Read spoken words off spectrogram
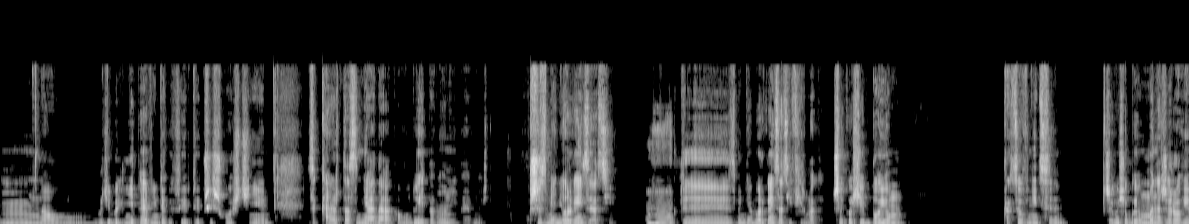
mm, no, ludzie byli niepewni tego, tej, tej przyszłości, nie? Za każda zmiana powoduje pewną niepewność. Przy zmianie organizacji, mhm. gdy zmieniamy organizację w firmach, czego się boją pracownicy, czego się boją menedżerowie?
